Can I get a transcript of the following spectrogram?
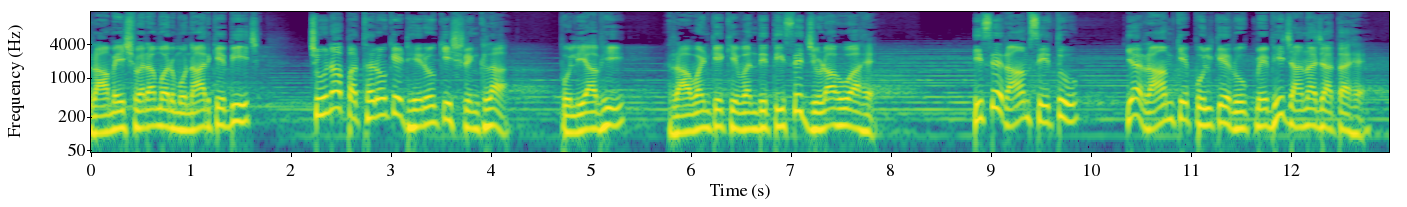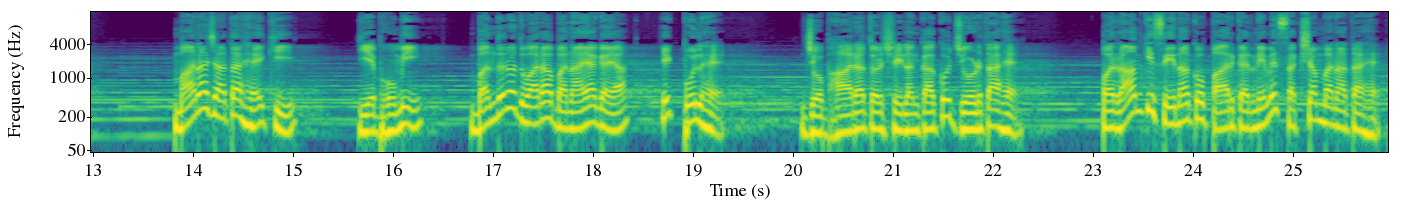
रामेश्वरम और मुनार के बीच चूना पत्थरों के ढेरों की श्रृंखला पुलिया भी रावण के किवंदिती से जुड़ा हुआ है। इसे राम सेतु या राम के पुल के रूप में भी जाना जाता है। माना जाता है कि यह भूमि बंदरों द्वारा बनाया गया एक पुल है, जो भारत और श्रीलंका को जोड़ता है और राम की सेना को पार करने में सक्षम बनाता है।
